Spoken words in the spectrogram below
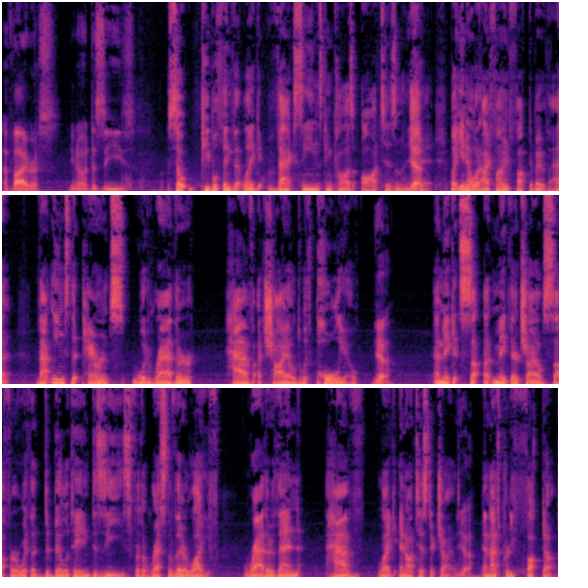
a virus? You know, a disease. So people think that like vaccines can cause autism and Yeah. shit. But you know what I find fucked about that? That means that parents would rather have a child with polio Yeah. and make it su- uh, make their child suffer with a debilitating disease for the rest of their life rather than have like an autistic child. Yeah. And that's pretty fucked up.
